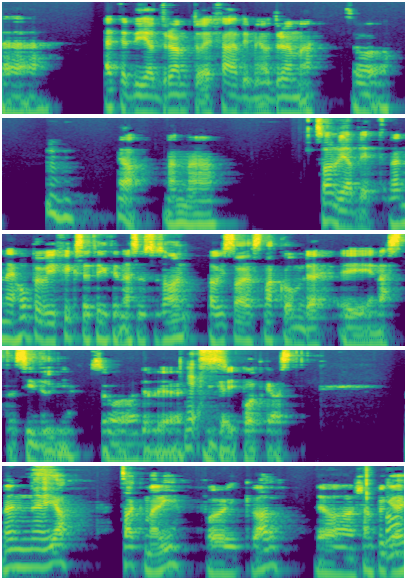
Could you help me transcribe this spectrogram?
uh, etter de har drømt og er ferdig med å drømme. Så Mhm. ja, men eh, sånn vi har blitt. Men jeg håper vi fikser ting til neste sesong, og vi skal snakke om det i neste sidelinje. Så det blir Yes. en gøy podkast. Men eh, ja, takk Marie for i kveld. Det var kjempegøy.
